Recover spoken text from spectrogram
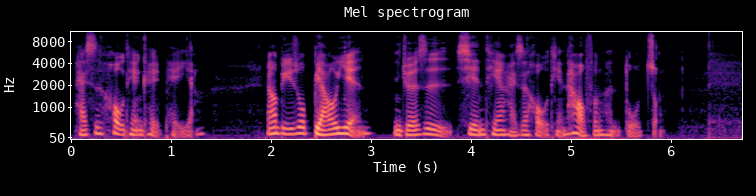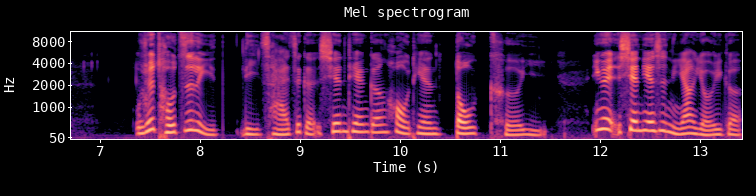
还是后天可以培养？然后比如说表演，你觉得是先天还是后天？它有分很多种。我觉得投资理理财这个先天跟后天都可以，因为先天是你要有一个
